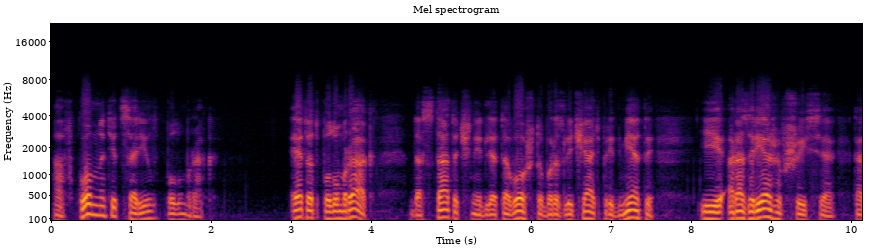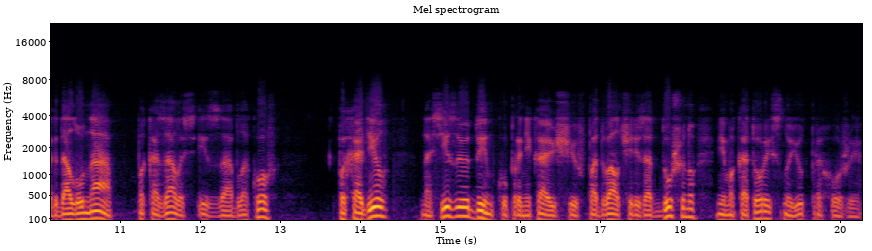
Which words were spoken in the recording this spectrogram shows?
а в комнате царил полумрак. Этот полумрак, достаточный для того, чтобы различать предметы, и разрежевшийся, когда луна показалась из-за облаков, походил на сизую дымку, проникающую в подвал через отдушину, мимо которой снуют прохожие.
